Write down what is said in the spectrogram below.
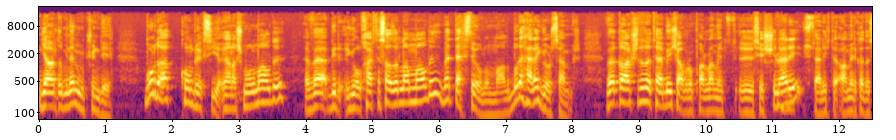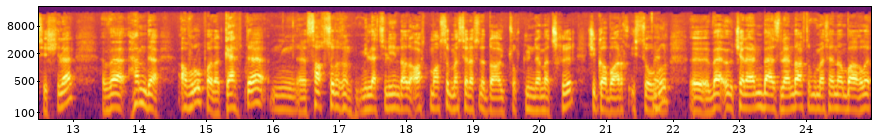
yardımı ilə mümkün deyil. Burada kompleks yanaşma olmalıdır və bir yol xəritəsi hazırlanmalıdır və dəstək olunmalıdır. Bu da hələ görsənmir. Və qarşıda da təbii ki, Avroparlament e, seçkiləri, üstəlik də Amerikada seçkilər və həm də Avropada, Qərbdə e, sağçılığın, millətçiliyin daha da artması məsələsi də daha çox gündəmə çıxır ki, qabarıq hiss olunur Bəli. və ölkələrin bəzilərində artıq bu məsələ ilə bağlı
